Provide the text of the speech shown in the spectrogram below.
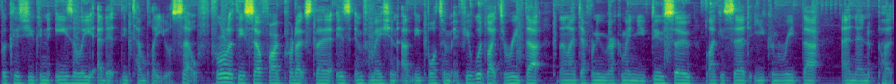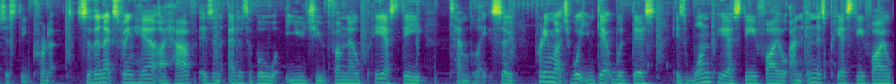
because you can easily edit the template yourself. For all of these Sellfy products there is information at the bottom. If you would like to read that then I definitely recommend you do so. Like I said you can read that and then purchase the product. So the next thing here I have is an editable YouTube thumbnail PSD template. So pretty much what you get with this is one PSD file and in this PSD file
